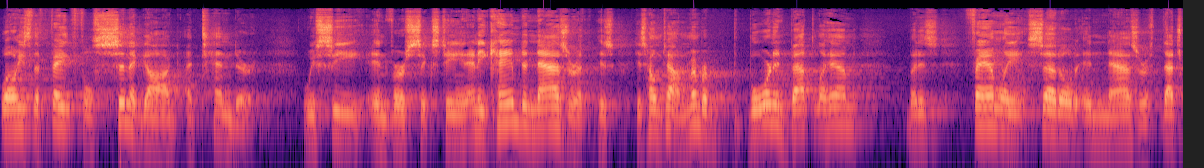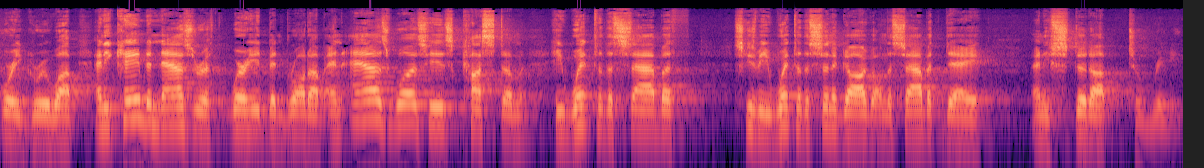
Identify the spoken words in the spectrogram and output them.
Well, he's the faithful synagogue attender we see in verse 16. And he came to Nazareth, his, his hometown. Remember, born in Bethlehem, but his family settled in Nazareth. That's where he grew up. And he came to Nazareth where he had been brought up. And as was his custom, he went to the Sabbath, excuse me, he went to the synagogue on the Sabbath day and he stood up to read.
